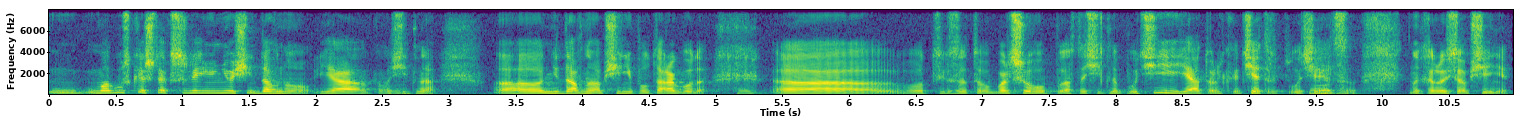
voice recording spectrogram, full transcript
могу сказать, что я, к сожалению, не очень давно. Я относительно э, недавно вообще не полтора года. Э, вот из этого большого относительно пути я только четверть, получается, нахожусь в общине.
